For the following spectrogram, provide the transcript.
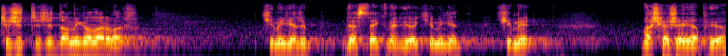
çeşit çeşit amigolar var. Kimi gelip destek veriyor, kimi kimi başka şey yapıyor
